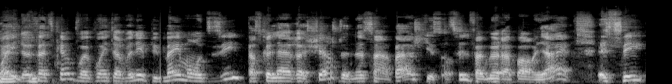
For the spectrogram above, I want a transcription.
Oui, le Vatican ne pouvait pas intervenir. Puis même, on dit, parce que la recherche de 900 pages qui est sortie, le fameux rapport hier, c'est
